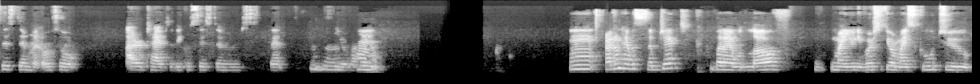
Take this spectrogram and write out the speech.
system, but also other types of ecosystems that mm-hmm. you run. Mm. Mm, I don't have a subject, but I would love my university or my school to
